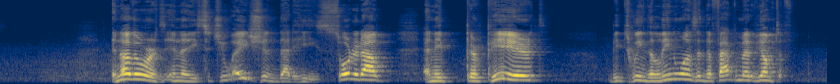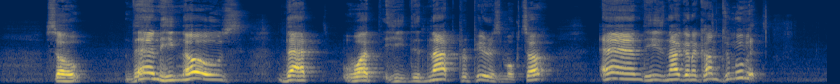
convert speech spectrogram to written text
In other words, in a situation that he sorted out and he prepared between the lean ones and the fat of Yom Tov. So then he knows that what he did not prepare is muktzah, and he's not going to come to move it.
